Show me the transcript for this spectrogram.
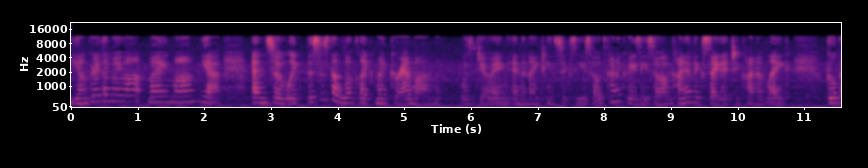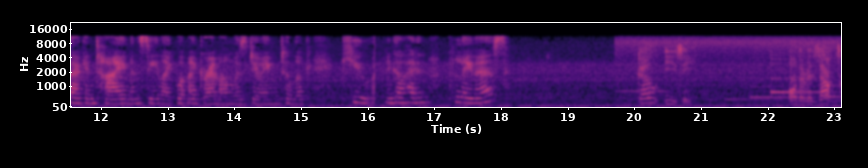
younger than my mom. My mom, yeah. And so like this is the look like my grandma was doing in the 1960s. So it's kind of crazy. So I'm kind of excited to kind of like go back in time and see like what my grandma was doing to look cute. And go ahead and play this. Go easy or the results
